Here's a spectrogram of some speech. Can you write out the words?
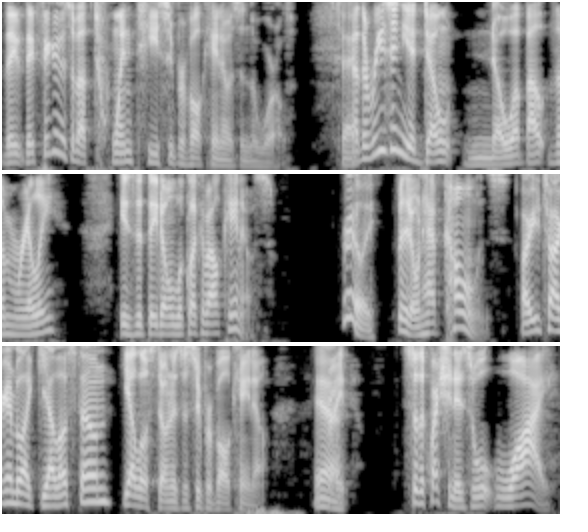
they, they figure there's about 20 super volcanoes in the world. Okay. Now, the reason you don't know about them really is that they don't look like volcanoes, really? but they don't have cones. Are you talking about like Yellowstone? Yellowstone is a super volcano. Yeah. right? So the question is, well, why?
